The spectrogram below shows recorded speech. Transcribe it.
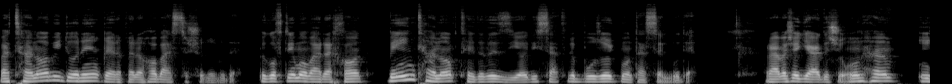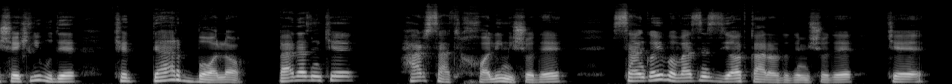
و تنابی دور این قرقره ها بسته شده بوده. به گفته مورخان به این تناب تعداد زیادی سطل بزرگ منتصل بوده. روش گردش اون هم این شکلی بوده که در بالا بعد از اینکه هر سطل خالی می شده سنگایی با وزن زیاد قرار داده می شده که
